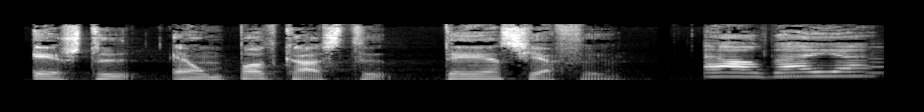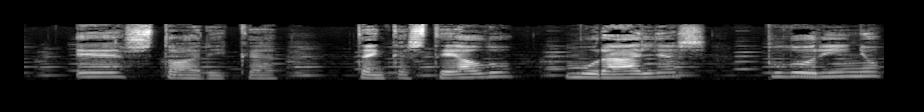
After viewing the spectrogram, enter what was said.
Este é um podcast TSF. A aldeia é histórica. Tem castelo, muralhas, pelourinho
